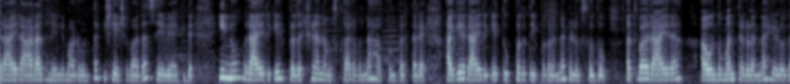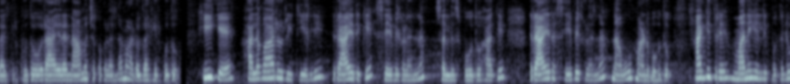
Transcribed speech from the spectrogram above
ರಾಯರ ಆರಾಧನೆಯಲ್ಲಿ ಮಾಡುವಂಥ ವಿಶೇಷವಾದ ಸೇವೆಯಾಗಿದೆ. ಇನ್ನು ರಾಯರಿಗೆ ಪ್ರದಕ್ಷಿಣ ನಮಸ್ಕಾರವನ್ನು ಹಾಕೊಂಡು ಬರ್ತಾರೆ. ಹಾಗೆ ರಾಯರಿಗೆ ತುಪ್ಪದ ದೀಪಗಳನ್ನು ಬೆಳಗಿಸೋದು ಅಥವಾ ರಾಯರ, ಆ, ಒಂದು ಮಂತ್ರಗಳನ್ನು ಹೇಳೋದಾಗಿರ್ಬೋದು, ರಾಯರ ನಾಮಜಪಗಳನ್ನು ಮಾಡೋದಾಗಿರ್ಬೋದು. ಹೀಗೆ ಹಲವಾರು ರೀತಿಯಲ್ಲಿ ರಾಯರಿಗೆ ಸೇವೆಗಳನ್ನು ಸಲ್ಲಿಸಬಹುದು ಹಾಗೆ ರಾಯರ ಸೇವೆಗಳನ್ನು ನಾವು ಮಾಡಬಹುದು. ಹಾಗಿದ್ರೆ ಮನೆಯಲ್ಲಿ ಮೊದಲು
